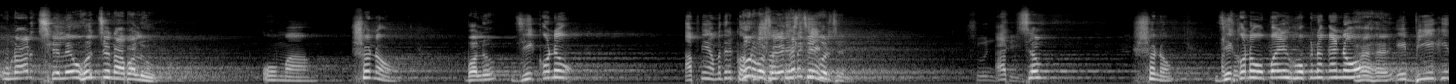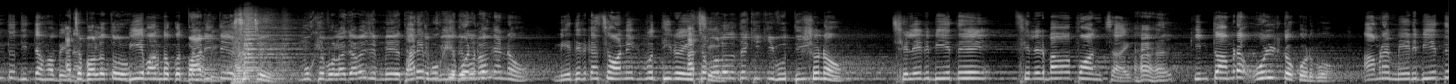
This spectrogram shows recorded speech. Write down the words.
উনার ছেলেও হচ্ছে নাবালক। ও মা শোনো। বলো। যে কোনো আপনি আমাদের দূর কথা শুনতে এখানে কি করছেন? আচ্ছা শোনো যে কোনো উপায় হোক না কেন হ্যাঁ, হ্যাঁ। এই বিয়ে কিন্তু দিতে হবে আচ্ছা বলো তো বিয়ে বন্ধ করতে বাড়িতে এসেছে মুখে বলা যাবে যে মেয়ে আরে মুখে বলব কেন? মেয়েদের কাছে অনেক বুদ্ধি রয়েছে। আচ্ছা বলো তো দেখি কি বুদ্ধি। শোনো ছেলের বিয়েতে ছেলের বাবা পণ চায় হ্যাঁ হ্যাঁ। কিন্তু আমরা উল্টো করব। আমরা মেয়ের বিয়েতে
